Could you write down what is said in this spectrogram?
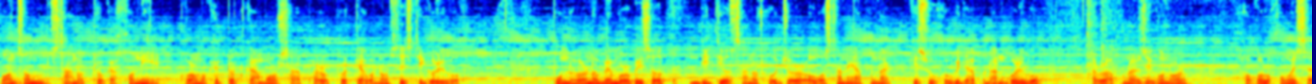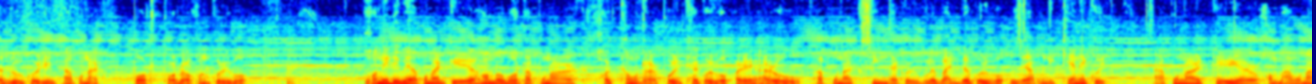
পঞ্চম স্থানত থকা শনিয়ে কৰ্মক্ষেত্ৰত কামৰ চাপ আৰু প্ৰত্যাহ্বানৰ সৃষ্টি কৰিব। পোন্ধৰ নৱেম্বৰৰ পিছত দ্বিতীয় স্থানত সূৰ্যৰ অৱস্থানে আপোনাক কিছু সুবিধা প্ৰদান কৰিব আৰু আপোনাৰ জীৱনৰ সকলো সমস্যা দূৰ কৰি আপোনাক পথ প্ৰদৰ্শন কৰিব। শনিদেৱে আপোনাৰ কেৰিয়াৰ সন্দৰ্ভত আপোনাৰ সক্ষমতাৰ পৰীক্ষা কৰিব পাৰে আৰু আপোনাক চিন্তা কৰিবলৈ বাধ্য কৰিব যে আপুনি কেনেকৈ আপোনাৰ কেৰিয়াৰৰ সম্ভাৱনা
